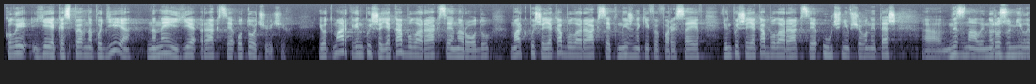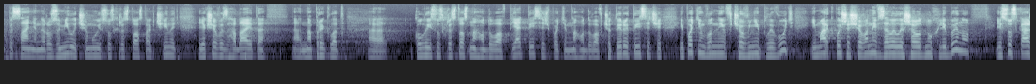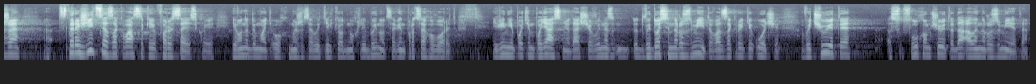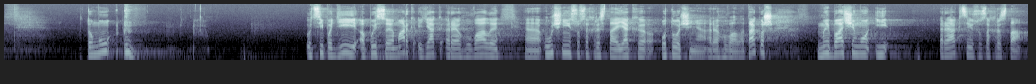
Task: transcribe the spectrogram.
коли є якась певна подія, на неї є реакція оточуючих. І от Марк він пише, яка була реакція народу. Марк пише, яка була реакція книжників і фарисеїв. Він пише, яка була реакція учнів, що вони теж е, не знали, не розуміли Писання, не розуміли, чому Ісус Христос так чинить. Якщо ви згадаєте, е, наприклад, е, коли Ісус Христос нагодував 5 тисяч, потім нагодував 4 тисячі, і потім вони в човні пливуть, і Марк пише, що вони взяли лише одну хлібину. Ісус каже: стережіться заквасики фарисейської. І вони думають, ох, ми ж взяли тільки одну хлібину, це він про це говорить. І він їм потім пояснює, да, що ви, не, ви досі не розумієте, у вас закриті очі. Ви чуєте, слухом чуєте, да, але не розумієте. Тому у ці події описує Марк, як реагували е, учні Ісуса Христа, як е, оточення реагувало. Також ми бачимо і реакцію Ісуса Христа.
